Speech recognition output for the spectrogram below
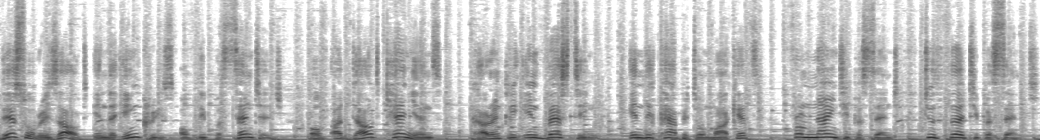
This will result in the increase of the percentage of adult Kenyans currently investing in the capital markets from 90% to 30%.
